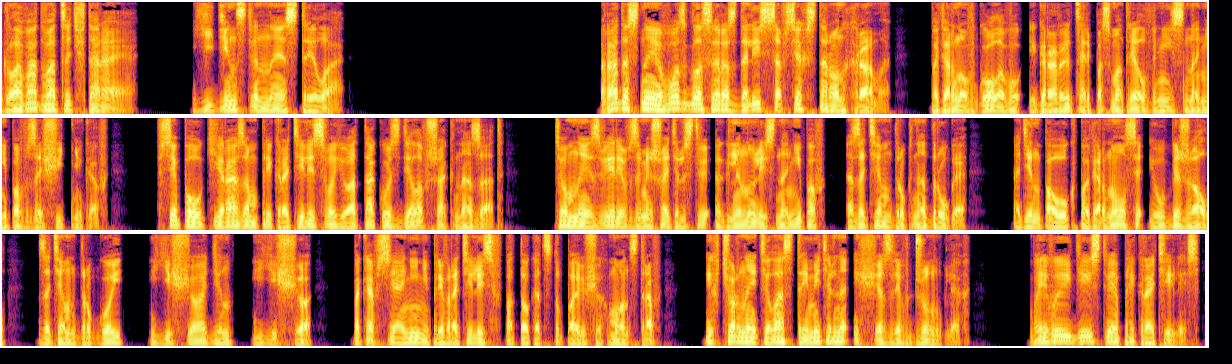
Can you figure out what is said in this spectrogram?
Глава 22. Единственная стрела. Радостные возгласы раздались со всех сторон храма. Повернув голову, Игрорыцарь посмотрел вниз на Нипов-защитников. Все пауки разом прекратили свою атаку, сделав шаг назад. Темные звери в замешательстве оглянулись на Нипов, а затем друг на друга. Один паук повернулся и убежал, затем другой, еще один и еще — пока все они не превратились в поток отступающих монстров. Их черные тела стремительно исчезли в джунглях. Боевые действия прекратились.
